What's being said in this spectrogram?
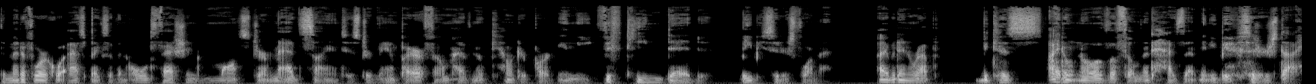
The metaphorical aspects of an old fashioned monster, mad scientist, or vampire film have no counterpart in the 15 dead babysitters format. I would interrupt because I don't know of a film that has that many babysitters die.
